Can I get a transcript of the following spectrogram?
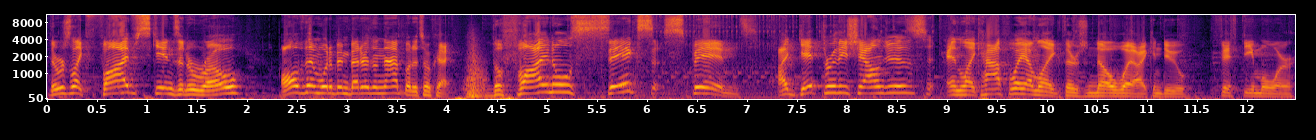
There was like five skins in a row. All of them would have been better than that, but it's okay. The final six spins. I get through these challenges, and like halfway, I'm like, there's no way I can do 50 more.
